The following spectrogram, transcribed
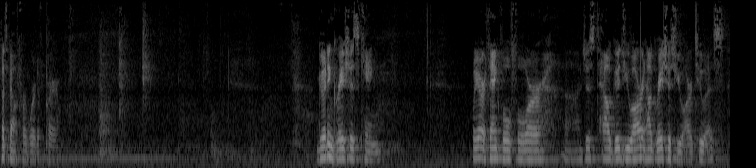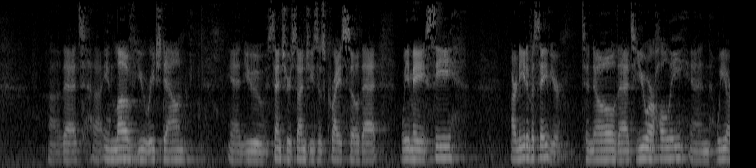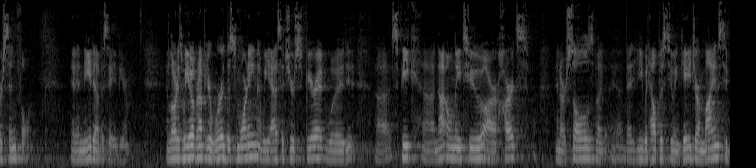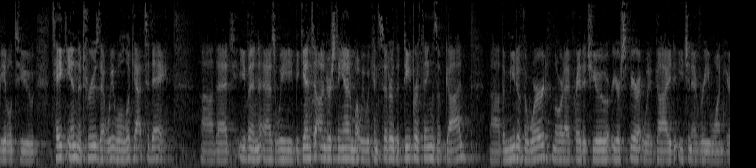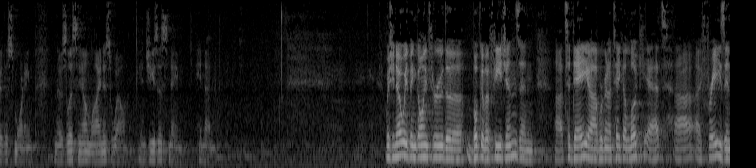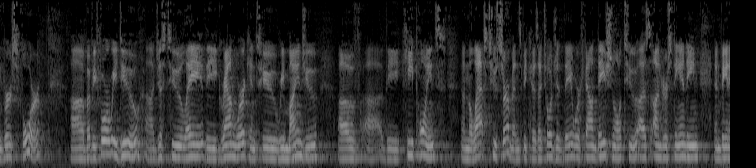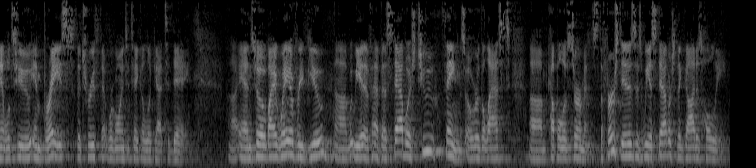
Let's bow for a word of prayer. Good and gracious King, we are thankful for uh, just how good you are and how gracious you are to us. Uh, that uh, in love you reached down and you sent your Son, Jesus Christ, so that we may see our need of a Savior, to know that you are holy and we are sinful and in need of a Savior. And Lord, as we open up your word this morning, we ask that your Spirit would uh, speak uh, not only to our hearts and our souls, but uh, that He would help us to engage our minds to be able to take in the truths that we will look at today. Uh, that even as we begin to understand what we would consider the deeper things of God, uh, the meat of the Word, Lord, I pray that you, your Spirit would guide each and every one here this morning and those listening online as well. In Jesus' name, amen. As you know, we've been going through the book of Ephesians, and uh, today uh, we're going to take a look at uh, a phrase in verse 4. Uh, but before we do, uh, just to lay the groundwork and to remind you of uh, the key points in the last two sermons because I told you they were foundational to us understanding and being able to embrace the truth that we're going to take a look at today. Uh, and so, by way of review, uh, we have, have, established two things over the last um, couple of sermons. The first is, is we established that God is holy.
